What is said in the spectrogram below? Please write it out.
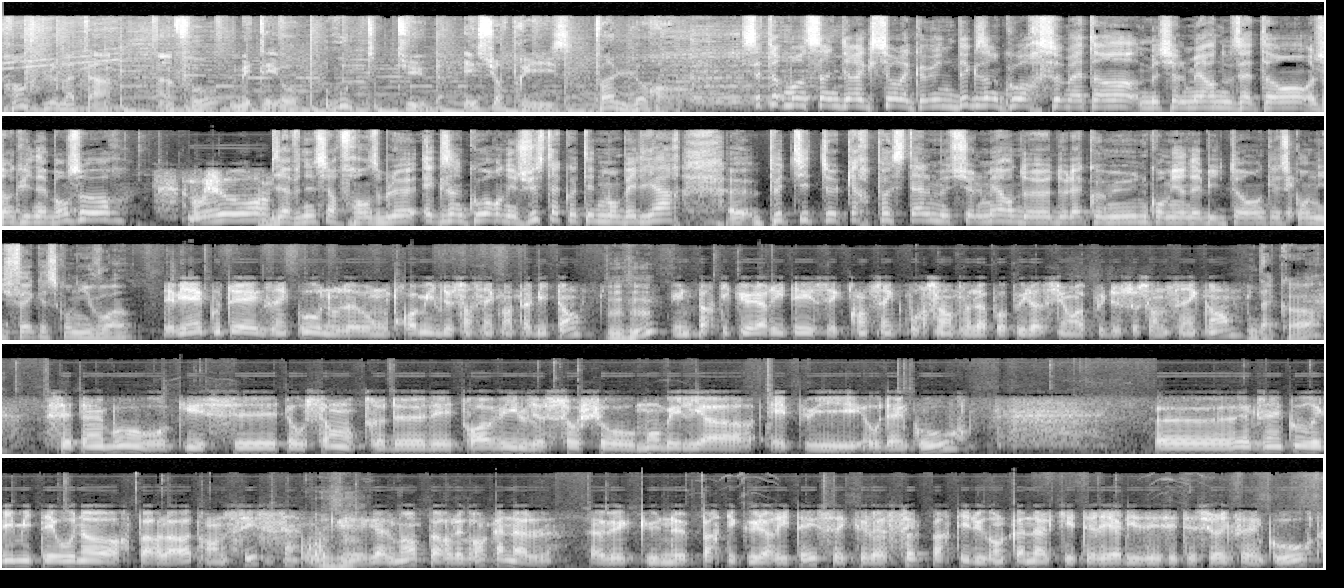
France Bleu Matin. Info, météo, route, tube et surprise. Paul Laurent. 7h05 direction la commune d'Exincourt ce matin. Monsieur le maire nous attend. Jean Cuinet, bonjour. Bonjour. Bienvenue sur France Bleu. Exincourt, on est juste à côté de Montbéliard. Euh, petite carte postale, monsieur le maire de, de la commune. Combien d'habitants? Qu'est-ce qu'on y fait? Qu'est-ce qu'on y voit? Eh bien, écoutez, Exincourt, nous avons 3250 habitants. Mhm. Une particularité, c'est que 35% de la population a plus de 65 ans. D'accord. C'est un bourg qui est au centre de- des trois villes de Sochaux, Montbéliard et puis Audincourt. Euh, Exincourt est limité au nord par la A36 et également par le Grand Canal, avec une particularité, c'est que la seule partie du Grand Canal qui était réalisée, c'était sur Exincourt,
